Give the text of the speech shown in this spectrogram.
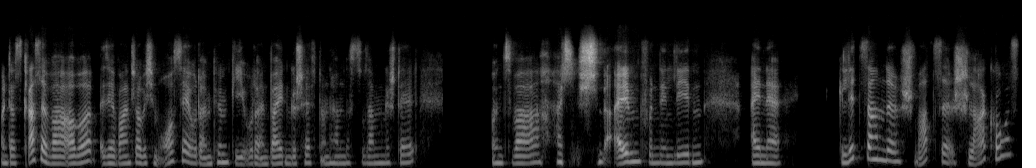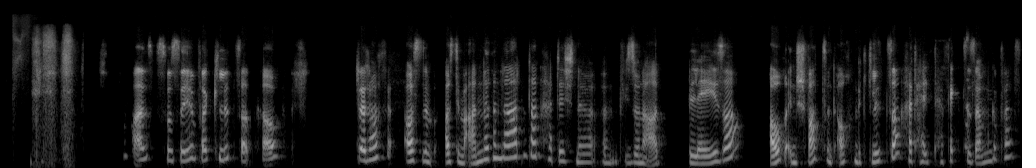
und das Krasse war aber, also wir waren, glaube ich, im Orsay oder im Pimki oder in beiden Geschäften und haben das zusammengestellt. Und zwar hatte ich in einem von den Läden eine glitzernde schwarze Schlaghose. War so Silberglitzer drauf. Dann noch aus dem, aus dem anderen Laden dann hatte ich eine, ähm, wie so eine Art Blazer, auch in schwarz und auch mit Glitzer, hat halt perfekt zusammengepasst.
